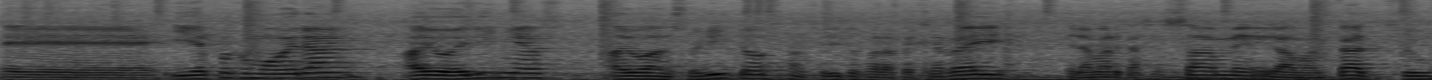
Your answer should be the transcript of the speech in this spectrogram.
Eh, y después como verán, algo de líneas, algo de anzuelitos, anzuelitos para pejerrey, de la marca Sasame, Gamakatsu,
